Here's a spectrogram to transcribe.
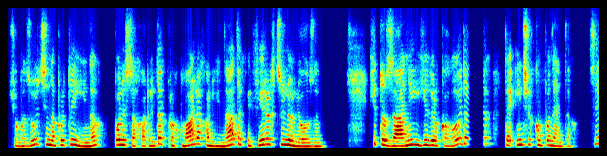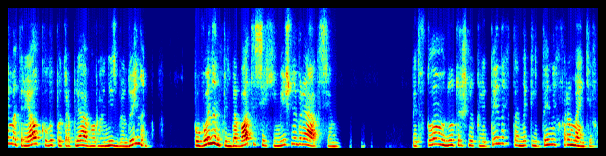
що базується на протеїнах, полісахаридах, крохмалях, альгінатах, ефірах целюльози, хітозані, гідрокалоїдах та інших компонентах. Цей матеріал, коли потрапляє в організм людини, повинен піддаватися хімічним реакціям під впливом внутрішньоклітинних та неклітинних ферментів,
